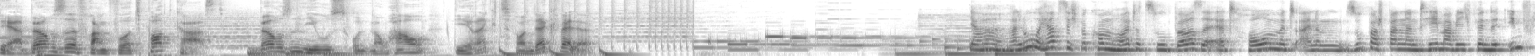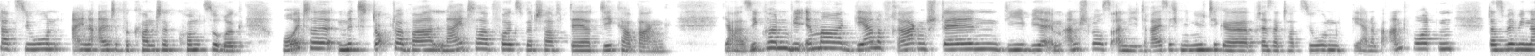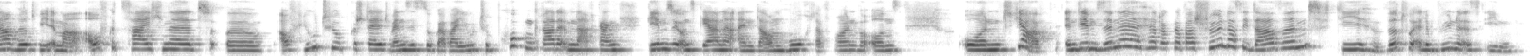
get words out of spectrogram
Der Börse Frankfurt Podcast. Börsennews und Know-how direkt von der Quelle. Ja, hallo, herzlich willkommen heute zu Börse at Home mit einem super spannenden Thema, wie ich finde. Inflation, eine alte Bekannte, kommt zurück. Heute mit Dr. Bar, Leiter Volkswirtschaft der DK Bank. Ja, Sie können wie immer gerne Fragen stellen, die wir im Anschluss an die 30-minütige Präsentation gerne beantworten. Das Webinar wird wie immer aufgezeichnet, äh, auf YouTube gestellt. Wenn Sie es sogar bei YouTube gucken, gerade im Nachgang, geben Sie uns gerne einen Daumen hoch, da freuen wir uns. Und ja, in dem Sinne, Herr Dr. War, schön, dass Sie da sind. Die virtuelle Bühne ist Ihnen.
